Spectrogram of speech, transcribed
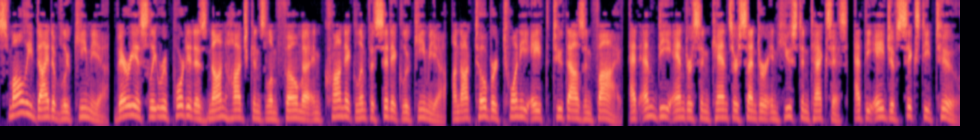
Smalley died of leukemia, variously reported as non-Hodgkin's lymphoma and chronic lymphocytic leukemia, on October 28, 2005, at MD Anderson Cancer Center in Houston, Texas, at the age of 62.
